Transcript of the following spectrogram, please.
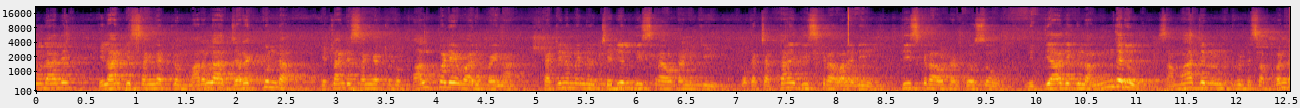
ఉండాలి. ఇలాంటి సంఘటనలు మరలా జరగకుండా ఇట్లాంటి సంఘటనలకు పాల్పడే వారిపైన కఠినమైన చర్యలు తీసుకురావడానికి ఒక చట్టాన్ని తీసుకురావాలని తీసుకురావడం కోసం విద్యార్థికులు అందరూ సమాజంలో ఉన్నటువంటి సబ్బండ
